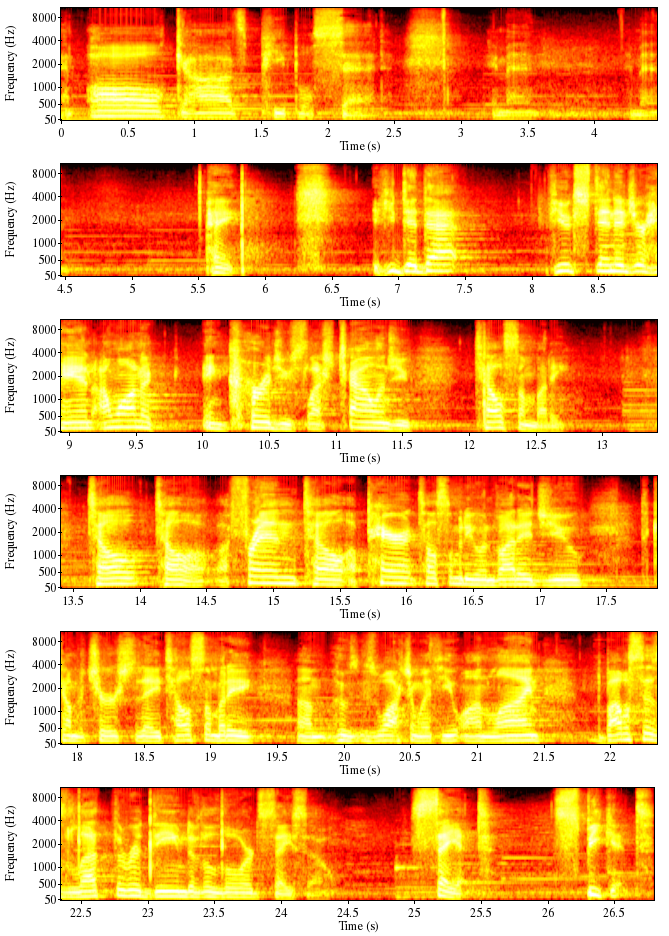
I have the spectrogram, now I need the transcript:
And all God's people said, Amen. Amen. Hey, if you did that, if you extended your hand, I want to encourage you slash challenge you. Tell somebody. Tell, tell a friend, tell a parent, tell somebody who invited you to come to church today. Tell somebody um, who's, who's watching with you online. The Bible says, let the redeemed of the Lord say so. Say it, speak it,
